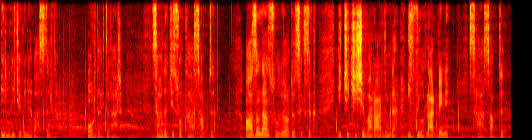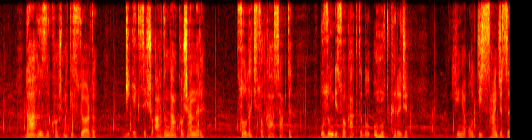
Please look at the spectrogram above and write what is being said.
elini cebine bastırdı. Oradaydılar. Sağdaki sokağa saptı. Ağzından soluyordu sık sık. İki kişi var ardımda. İzliyorlar beni. Sağa saptı. Daha hızlı koşmak istiyordu. Bir ekse şu ardından koşanları. Soldaki sokağa saptı. Uzun bir sokaktı bu, umut kırıcı. Yine o diş sancısı.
